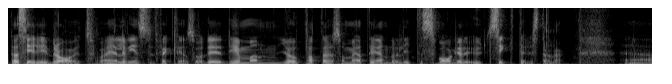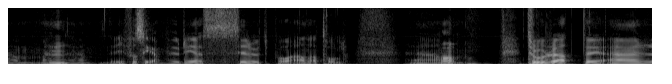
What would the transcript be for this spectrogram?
där ser det ju bra ut vad gäller vinstutveckling och så. Det, det man, jag uppfattar det som är att det är ändå lite svagare utsikter istället. Ehm, men mm. Eh, vi får se hur det ser ut på annat håll. Ehm, ja. Tror du att det är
